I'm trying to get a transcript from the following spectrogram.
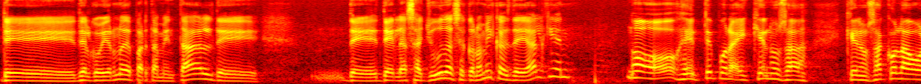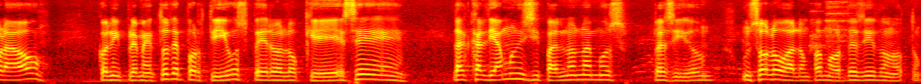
de, del gobierno departamental, de, de, de las ayudas económicas de alguien. No, gente por ahí que nos ha, que nos ha colaborado con implementos deportivos, pero lo que es eh, la alcaldía municipal no, no hemos recibido un, un solo balón, para mejor decir, don Otto.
